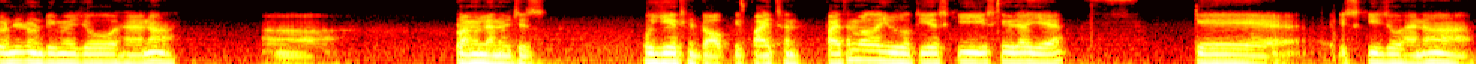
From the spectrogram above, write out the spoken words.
2020 में जो है ना प्रोग्रामिंग लैंग्वेजेस वो ये थी टॉप की पाइथन पाइथन वाला यूज़ होती है, इसकी इसकी वजह ये है कि इसकी जो है ना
